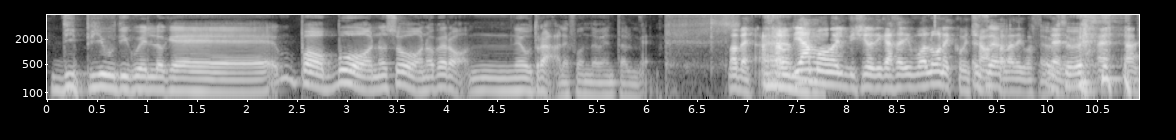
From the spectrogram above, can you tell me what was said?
di più di quello che è un po' buono sono, però mm, neutrale fondamentalmente. Vabbè, salutiamo um, il vicino di casa di Wallone e cominciamo se, a parlare di cose belle. Eh,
